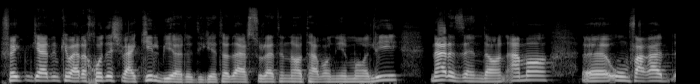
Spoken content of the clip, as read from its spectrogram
فکر می‌کردیم که برای خودش وکیل بیاره دیگه تا در صورت ناتوانی مالی نره زندان. اما اون فقط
